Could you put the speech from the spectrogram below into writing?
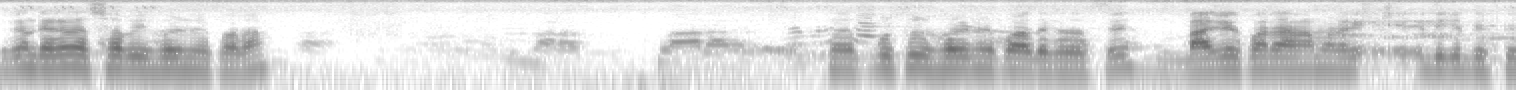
এখানে দেখা যাচ্ছে সবই হরিণের পাড়া। প্রচুর হরিণের পাড়া দেখা যাচ্ছে। বাঘের পাড়া আমরা এদিকে দেখতে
